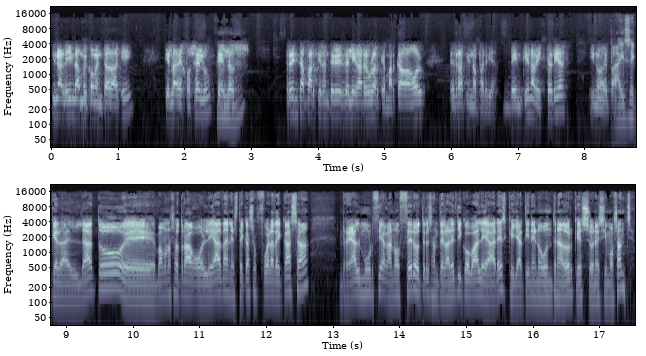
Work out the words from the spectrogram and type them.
y una leyenda muy comentada aquí, que es la de José Lu, que en los 30 partidos anteriores de liga regular que marcaba gol, el Racing no perdía. 21 victorias y 9 empates. Ahí se queda el dato. Eh, vámonos a otra goleada, en este caso fuera de casa. Real Murcia ganó 0-3 ante el Atlético Baleares, que ya tiene nuevo entrenador, que es Sonésimo Sánchez.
